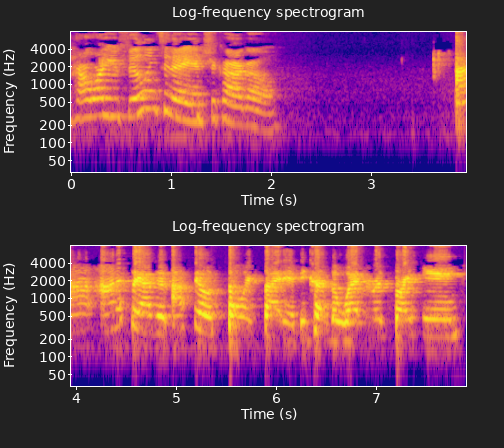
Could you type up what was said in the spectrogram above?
How are you feeling today in Chicago? Uh, honestly, I just I feel so excited because the weather is breaking.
